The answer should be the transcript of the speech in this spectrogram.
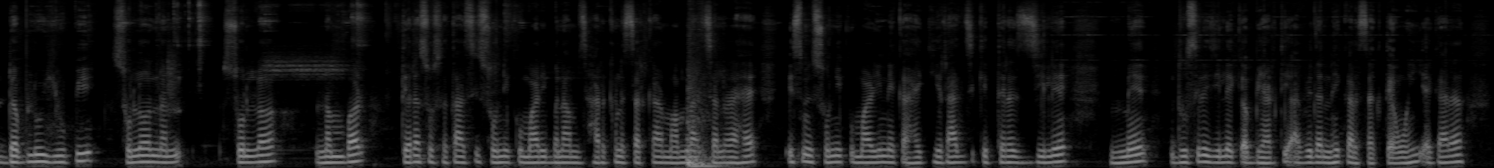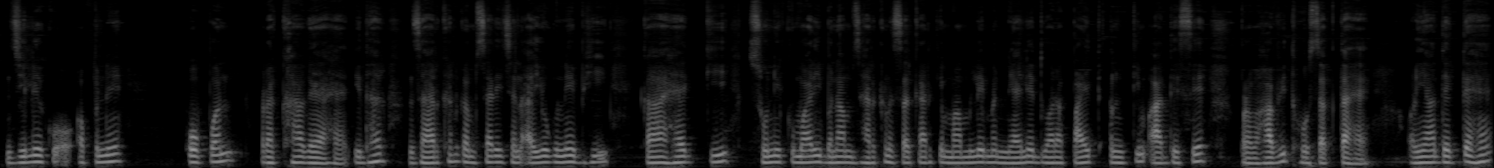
डब्ल्यू यू पी सोलह सोलह नंबर तेरह सौ सतासी सोनी कुमारी बनाम झारखंड सरकार मामला चल रहा है। इसमें सोनी कुमारी ने कहा है कि राज्य के तेरह ज़िले में दूसरे ज़िले के अभ्यर्थी आवेदन नहीं कर सकते, वहीं ग्यारह ज़िले को अपने ओपन रखा गया है। इधर झारखंड कर्मचारी चयन आयोग ने भी कहा है कि सोनी कुमारी बनाम झारखंड सरकार के मामले में न्यायालय द्वारा पारित अंतिम आदेश से प्रभावित हो सकता है। और यहाँ देखते हैं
